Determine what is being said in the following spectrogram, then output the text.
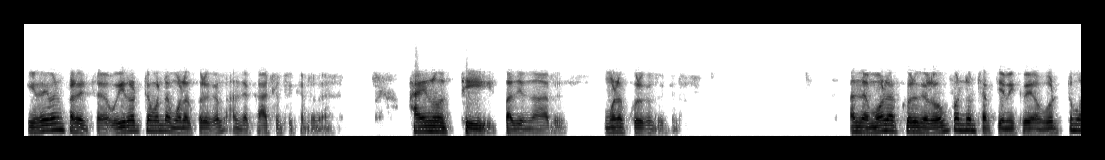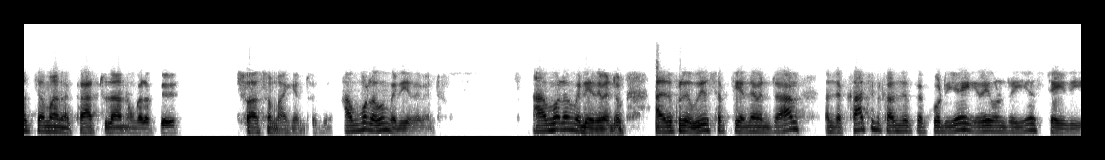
இறைவன் படைத்த உயிரோட்டமுள்ள மூலக்கூறுகள் அந்த காற்றில் இருக்கின்றன ஐநூத்தி பதினாறு மூலக்கூறுகள் இருக்கின்றன. அந்த மூலக்கூறுகள் ஒவ்வொன்றும் சக்தி மிக்க ஒட்டுமொத்தமான காற்று தான் உங்களுக்கு சுவாசமாகின்றது. அவ்வளவும் வெளியேற வேண்டும். அவ்வளவு வெளியேற வேண்டும். அதுக்குரிய உயிர் சக்தி என்னவென்றால் அந்த காற்றில் கலந்திருக்கக்கூடிய இறைவனுடைய செய்தி.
